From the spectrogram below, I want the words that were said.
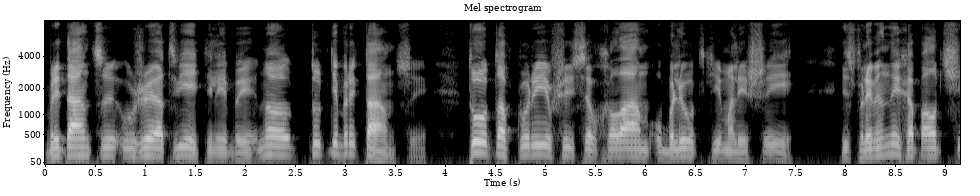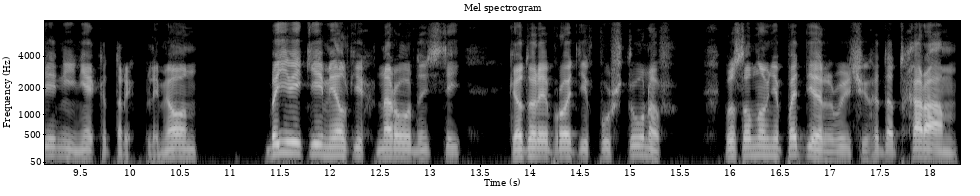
Британцы уже ответили бы, но тут не британцы. Тут обкурившиеся в хлам ублюдки-малиши из племенных ополчений некоторых племен, боевики мелких народностей, которые против пуштунов, в основном не поддерживающих этот харам,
